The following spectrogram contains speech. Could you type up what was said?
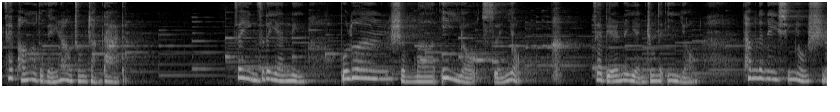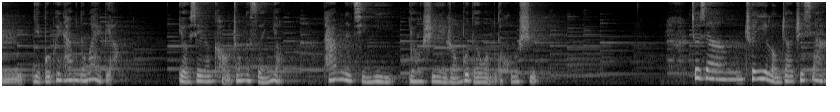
在朋友的围绕中长大的。在影子的眼里，不论什么益友损友，在别人的眼中的益友。他们的内心有时也不配他们的外表，有些人口中的损友，他们的情谊有时也容不得我们的忽视。就像春意笼罩之下，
